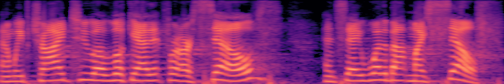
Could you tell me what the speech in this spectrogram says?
and we've tried to uh, look at it for ourselves and say, what about myself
